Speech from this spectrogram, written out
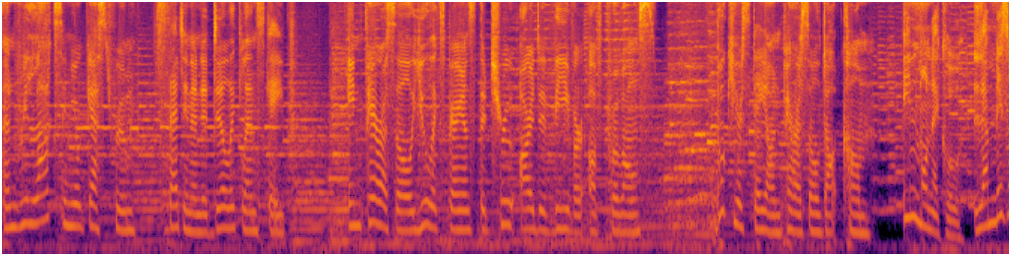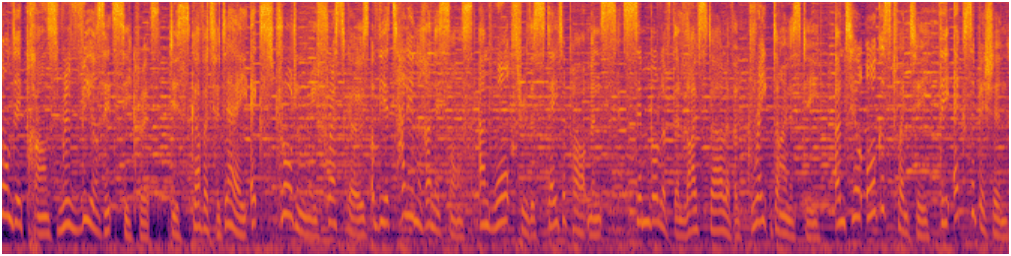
and relax in your guest room set in an idyllic landscape. In Peyrassol, you'll experience the true art de vivre of Provence. Book your stay on peyrassol.com. In Monaco, La Maison des Princes reveals its secrets. Discover today extraordinary frescoes of the Italian Renaissance and walk through the state apartments, symbol of the lifestyle of a great dynasty. Until August 20, the exhibition,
